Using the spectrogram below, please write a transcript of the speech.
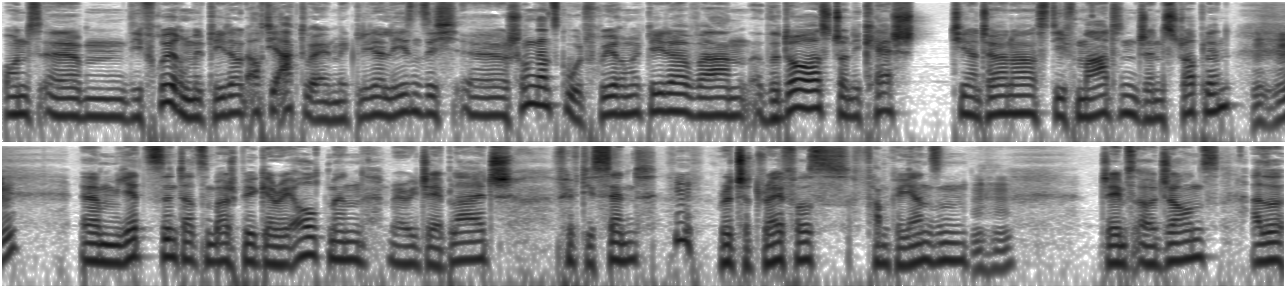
Und ähm, die früheren Mitglieder und auch die aktuellen Mitglieder lesen sich äh, schon ganz gut. Frühere Mitglieder waren The Doors, Johnny Cash, Tina Turner, Steve Martin, Janis Joplin. Ähm, jetzt sind da zum Beispiel Gary Oldman, Mary J. Blige, 50 Cent, Richard Dreyfuss, Famke Janssen, James Earl Jones. Also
